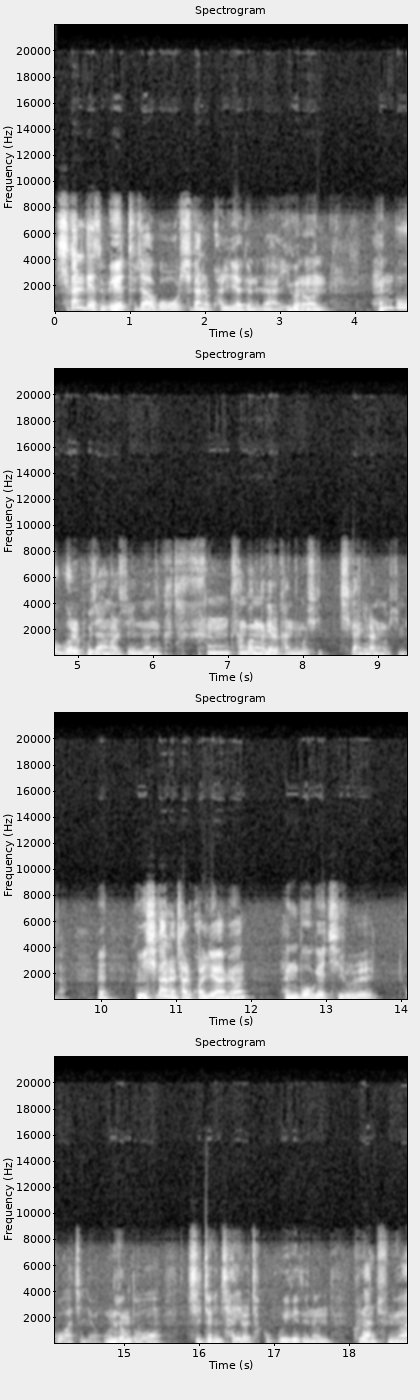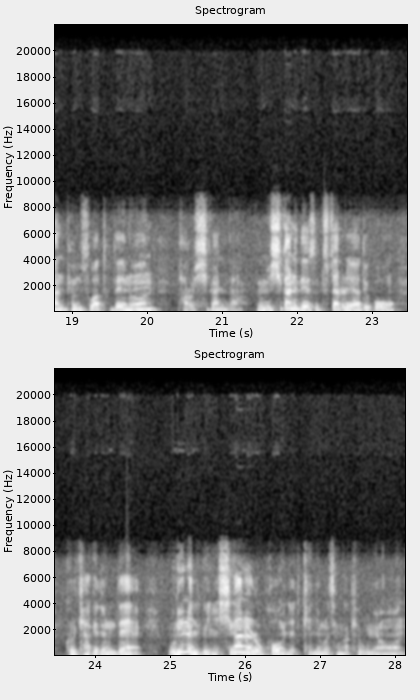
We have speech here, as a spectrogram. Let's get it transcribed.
시간에 대해서 왜 투자하고 시간을 관리해야 되느냐? 이거는 행복을 보장할 수 있는 가장 상관관계를 갖는 것이 시간이라는 것입니다. 예, 그 시간을 잘 관리하면 행복의 질을 고가치요 어느 정도 질적인 차이를 자꾸 보이게 되는 그러한 중요한 변수와 토대는 바로 시간이다. 그러면 시간에 대해서 투자를 해야 되고 그렇게 하게 되는데 우리는 그 시간을 놓고 이제 개념을 생각해 보면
